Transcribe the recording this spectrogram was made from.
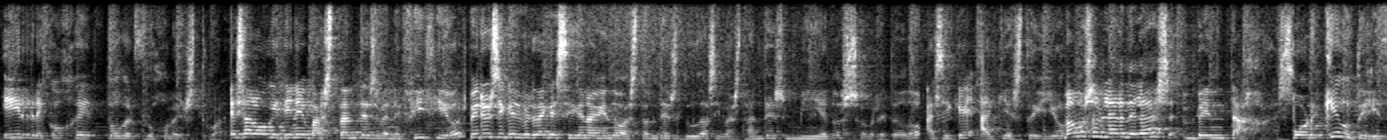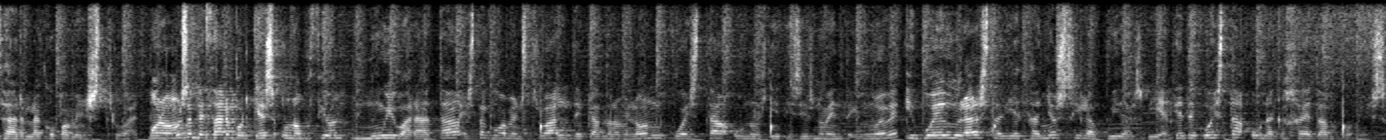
y recoge todo el flujo menstrual. Es algo que tiene bastantes beneficios, pero sí que es verdad que siguen habiendo bastantes dudas y bastantes miedos sobre todo, así que aquí estoy yo. Vamos a hablar de las ventajas. ¿Por qué utilizar la copa menstrual? Bueno, vamos a empezar porque es una opción muy barata. Esta copa menstrual de plátano melón cuesta unos 16,99 y puede durar hasta 10 años si la cuidas bien. ¿Qué te cuesta una caja de tampones?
